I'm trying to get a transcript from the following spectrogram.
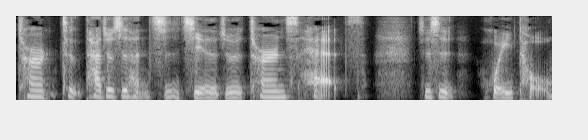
Turn to 它就是很直接的，就是 turns heads，就是回头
